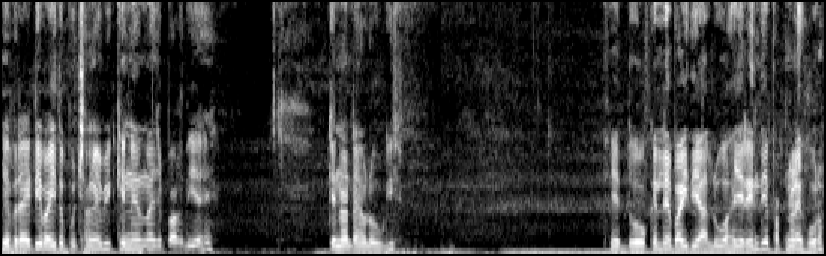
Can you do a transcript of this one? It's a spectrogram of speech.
ਤੇ ਵੈਰਾਈਟੀ ਬਾਈ ਤੋਂ ਪੁੱਛਾਂਗੇ ਵੀ ਕਿੰਨੇ ਦਿਨਾਂ ਚ ਪੱਕਦੀ ਹੈ ਇਹ, ਕਿੰਨਾ ਟਾਈਮ ਲਊਗੀ। ਤੇ 2 ਕਿੱਲੇ ਬਾਈ ਦੇ ਆਲੂ ਹਜੇ ਰਹਿੰਦੇ ਪੱਟਣ ਵਾਲੇ ਹੋਰ।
